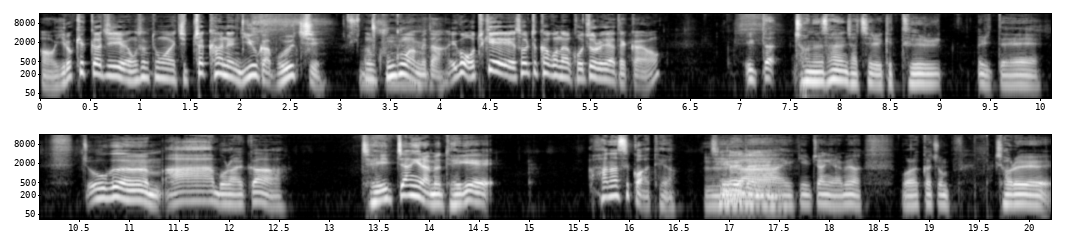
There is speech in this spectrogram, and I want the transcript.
어, 이렇게까지 영상 통화에 집착하는 이유가 뭘지 너무 궁금합니다. 이거 어떻게 설득하거나 거절을 해야 될까요? 일단 저는 사연 자체를 이렇게 들을 때 조금 아 뭐랄까 제 입장이라면 되게 화났을 것 같아요. 제가 네네. 이렇게 입장이라면 뭐랄까 좀 저를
